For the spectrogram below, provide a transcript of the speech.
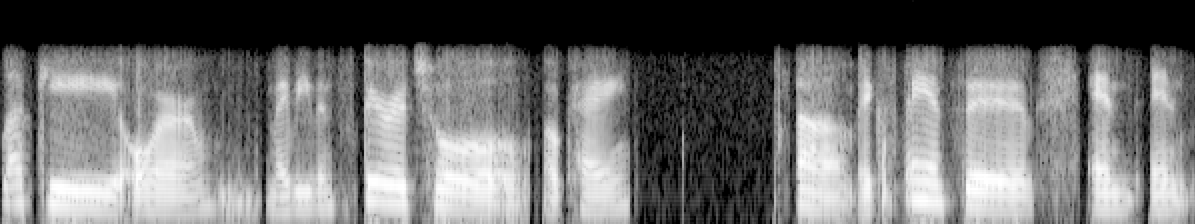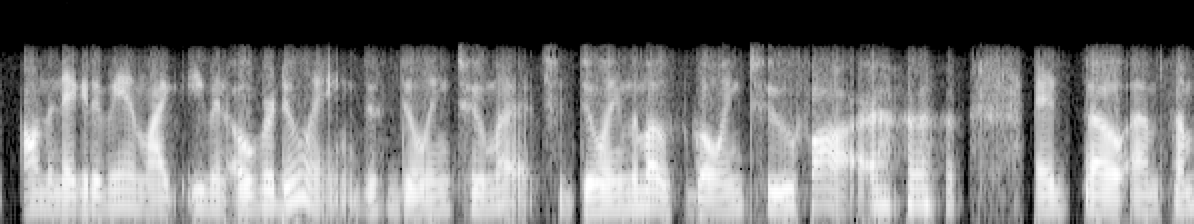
lucky or maybe even spiritual, okay? um expansive and and on the negative end like even overdoing just doing too much doing the most going too far and so um some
